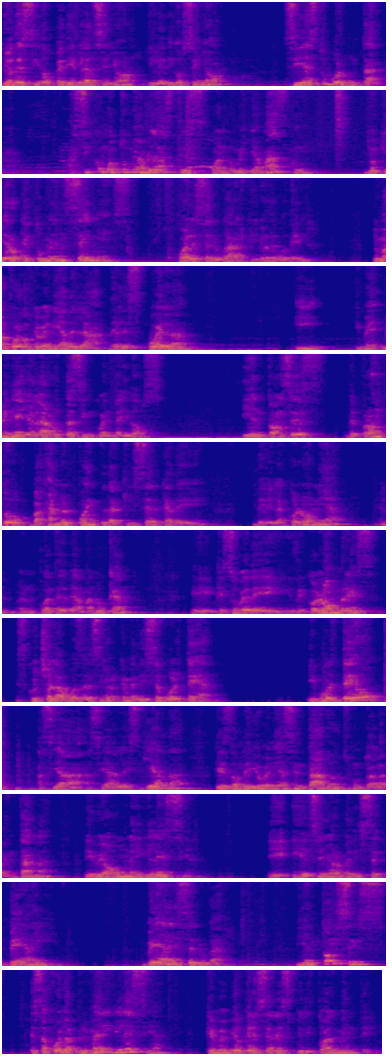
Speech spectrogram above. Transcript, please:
yo decido pedirle al Señor y le digo, Señor, si es tu voluntad, así como tú me hablaste cuando me llamaste, yo quiero que tú me enseñes cuál es el lugar al que yo debo de ir. Yo me acuerdo que venía de la, de la escuela y y venía yo en la ruta 52. Y entonces, de pronto, bajando el puente de aquí cerca de, la colonia, el, un puente de Amalucan, eh, que sube de, Colombres, escucho la voz del Señor que me dice, voltea. Y volteo hacia, hacia la izquierda, que es donde yo venía sentado junto a la ventana, y veo una iglesia. Y, y, el Señor me dice, ve ahí. Ve a ese lugar. Y entonces, esa fue la primera iglesia que me vio crecer espiritualmente.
